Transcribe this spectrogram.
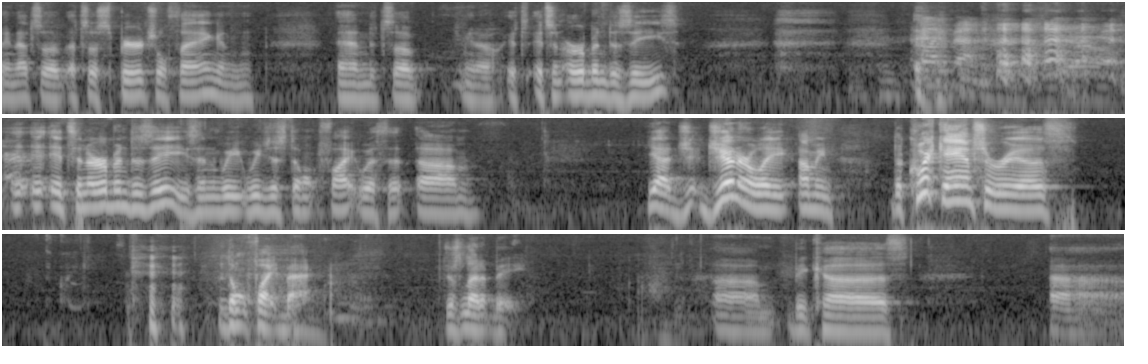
I mean, that's a that's a spiritual thing, and and it's a you know it's it's an urban disease. I like that. I- i- it's an urban disease, and we, we just don't fight with it. Um, yeah, g- generally, I mean, the quick answer is don't fight back. Just let it be. Um, because uh,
